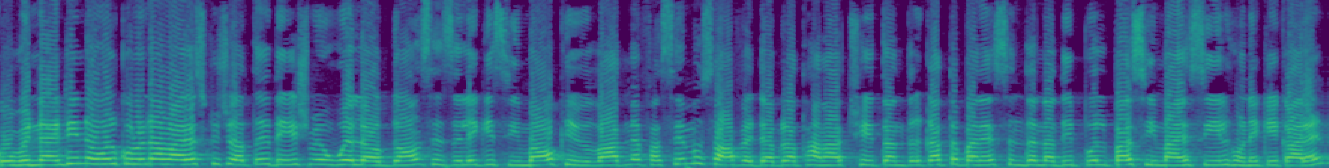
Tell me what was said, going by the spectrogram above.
कोविड 19 नोवल कोरोना वायरस के चलते देश में हुए लॉकडाउन से ज़िले की सीमाओं के विवाद में फंसे मुसाफिर। डबरा थाना क्षेत्र अंतर्गत बने सिंध नदी पुल पर सीमाएँ सील होने के कारण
